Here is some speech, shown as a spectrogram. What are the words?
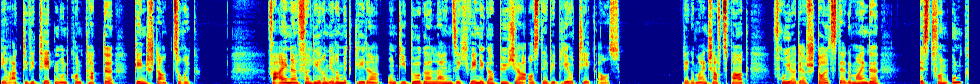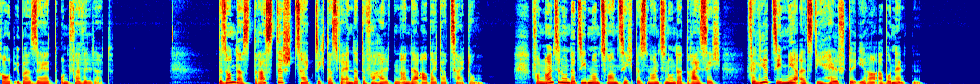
Ihre Aktivitäten und Kontakte gehen stark zurück. Vereine verlieren ihre Mitglieder und die Bürger leihen sich weniger Bücher aus der Bibliothek aus. Der Gemeinschaftspark, früher der Stolz der Gemeinde, ist von Unkraut übersät und verwildert. Besonders drastisch zeigt sich das veränderte Verhalten an der Arbeiterzeitung. Von 1927 bis 1930 verliert sie mehr als die Hälfte ihrer Abonnenten.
